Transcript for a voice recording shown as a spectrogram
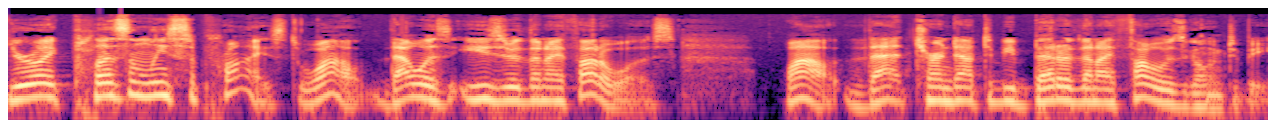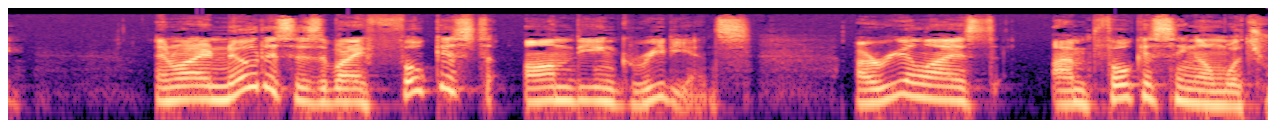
you're like pleasantly surprised. Wow, that was easier than I thought it was. Wow, that turned out to be better than I thought it was going to be. And what I noticed is that when I focused on the ingredients, I realized I'm focusing on what's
